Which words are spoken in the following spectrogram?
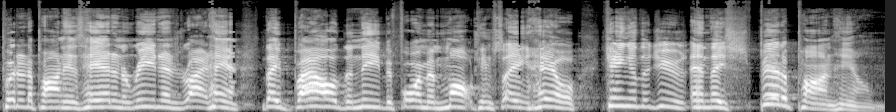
put it upon his head and a reed in his right hand. They bowed the knee before him and mocked him, saying, Hail, King of the Jews. And they spit upon him.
